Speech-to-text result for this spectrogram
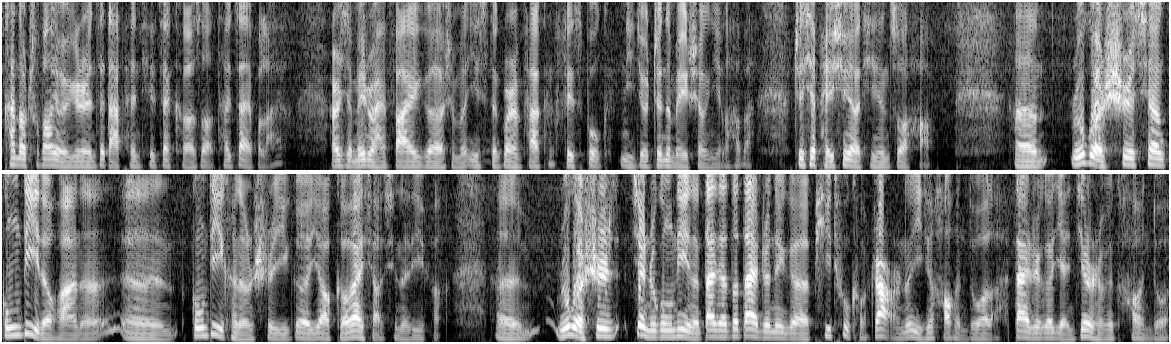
看到厨房有一个人在打喷嚏、在咳嗽，他再也不来了。而且没准还发一个什么 Instagram、发 Facebook，你就真的没生意了，好吧？这些培训要提前做好。嗯，如果是像工地的话呢，嗯，工地可能是一个要格外小心的地方。嗯，如果是建筑工地呢，大家都戴着那个 P2 口罩，那已经好很多了，戴着个眼镜什么好很多。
